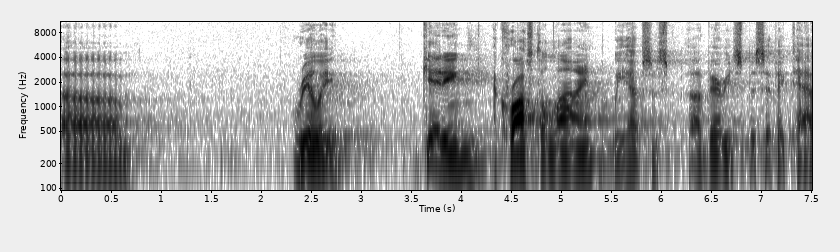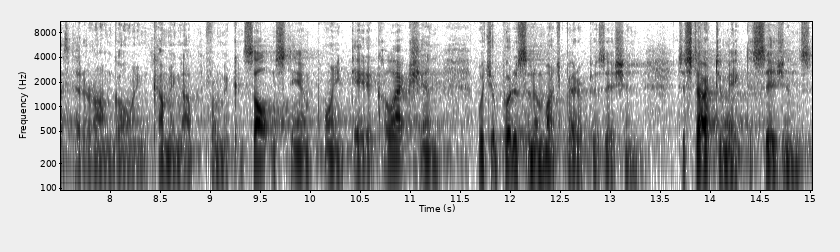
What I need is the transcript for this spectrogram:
uh, really getting across the line. We have some uh, very specific tasks that are ongoing, coming up from a consultant standpoint, data collection, which will put us in a much better position to start to make decisions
